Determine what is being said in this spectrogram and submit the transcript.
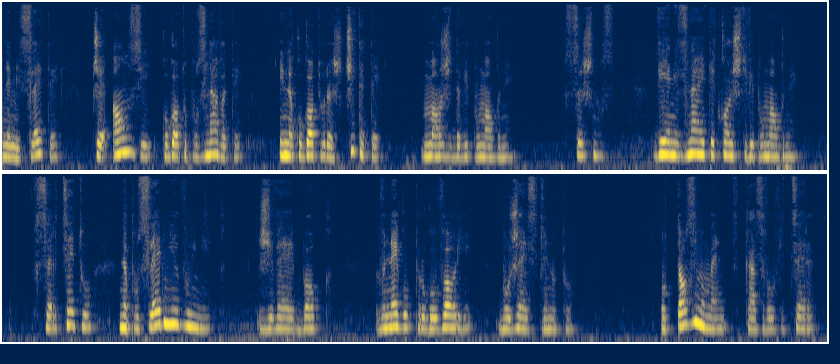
Не мислете, че онзи, когато познавате и на когото разчитате, може да ви помогне. Всъщност, вие не знаете, кой ще ви помогне. В сърцето на последния войник живее Бог, в него проговори Божественото. От този момент, казва офицерът,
